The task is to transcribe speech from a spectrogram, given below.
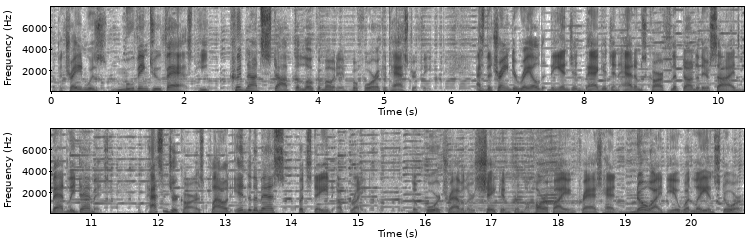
but the train was moving too fast. He could not stop the locomotive before a catastrophe. As the train derailed, the engine, baggage, and Adams' car flipped onto their sides, badly damaged. The passenger cars plowed into the mess but stayed upright. The poor travelers, shaken from the horrifying crash, had no idea what lay in store.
